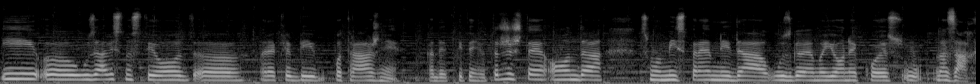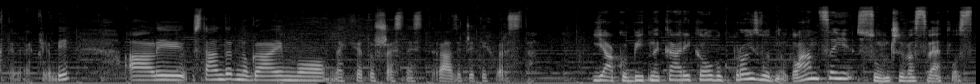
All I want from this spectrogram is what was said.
i uh, u zavisnosti od, rekli bi, potražnje kada je pitanju tržište, onda smo mi spremni da uzgajamo i one koje su na zahtev, rekli bi. Ali standardno gajimo nekih eto 16 različitih vrsta. Jako bitna karika ovog proizvodnog lanca je sunčeva svetlost.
